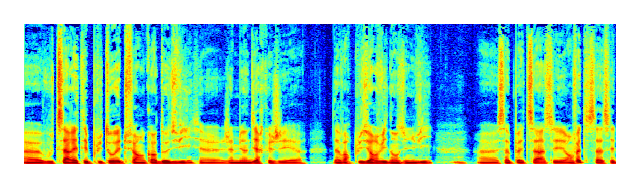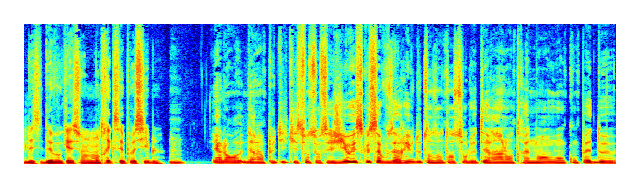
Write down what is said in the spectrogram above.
euh, ou de s'arrêter plus tôt et de faire encore d'autres vies. Euh, J'aime bien dire que j'ai d'avoir plusieurs vies dans une vie. Mm. Ça peut être ça. C'est en fait ça, c'est de laisser des vocations, de montrer que c'est possible. Et alors, dernière petite question sur ces JO, est-ce que ça vous arrive de temps en temps sur le terrain, à l'entraînement ou en compète de-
